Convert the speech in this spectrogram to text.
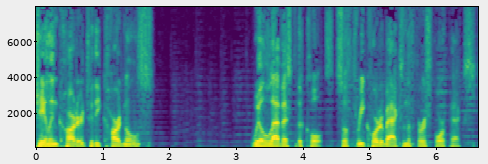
Jalen Carter to the Cardinals. Will Levis to the Colts. So three quarterbacks in the first four picks.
